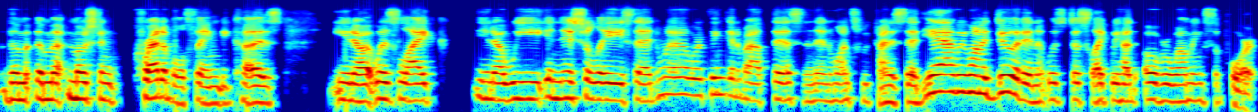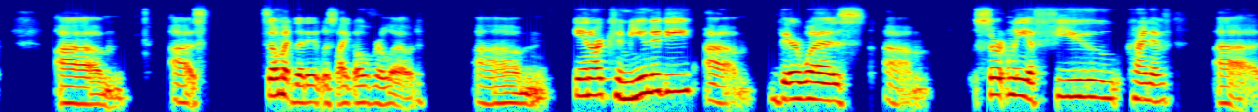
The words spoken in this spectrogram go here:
the the most incredible thing because you know it was like you know we initially said well we're thinking about this and then once we kind of said yeah we want to do it and it was just like we had overwhelming support um, uh, so much that it was like overload. Um, in our community um, there was um, certainly a few kind of uh,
